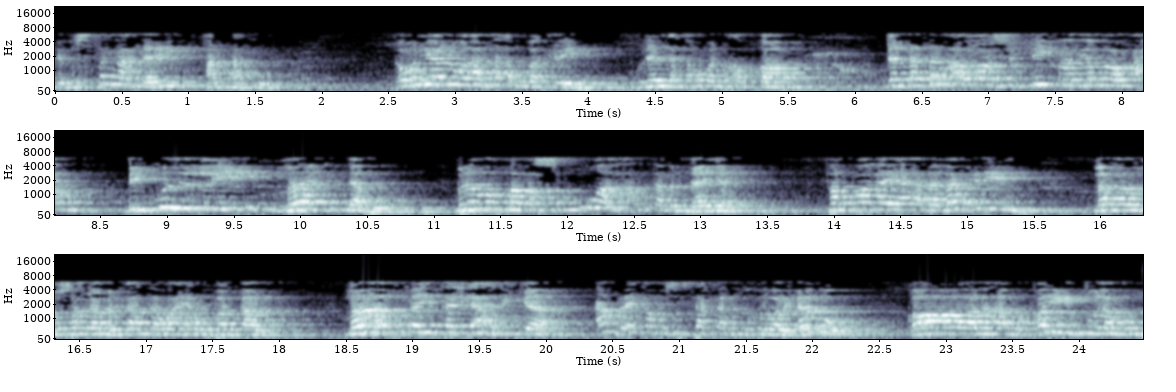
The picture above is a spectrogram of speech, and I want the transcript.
yaitu setengah dari hartaku. Kemudian wa'ata Abu Bakrin, kemudian kata Umar bin Khattab, dan datanglah Allah Siddiq radhiyallahu an bikulli ma indahu. Beliau membawa semua harta bendanya. Faqala ya Abu Bakrin, maka Rasulullah berkata wahai Abu Bakar, "Ma baita li ahlika?" Apa yang kamu sisakan untuk keluargamu? Qala abqaitu lahum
